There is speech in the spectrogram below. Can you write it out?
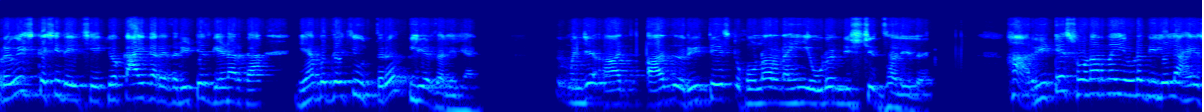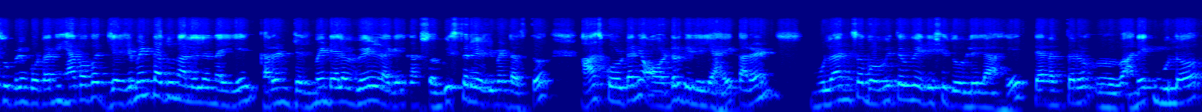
प्रवेश कशी द्यायची किंवा काय करायचं रिटेस्ट घेणार का ह्याबद्दलची उत्तरं क्लिअर झालेली आहेत. म्हणजे आज आज रिटेस्ट होणार नाही एवढं निश्चित झालेलं आहे. हा रिटेस्ट होणार नाही एवढं दिलेलं आहे सुप्रीम कोर्टाने ह्याबाबत जजमेंट अजून आलेलं नाहीये कारण जजमेंट यायला वेळ लागेल कारण सविस्तर जजमेंट असतं. आज कोर्टाने ऑर्डर दिलेली आहे कारण मुलांचं भवितव्य याच्याशी जोडलेलं आहे. त्यानंतर अनेक मुलं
